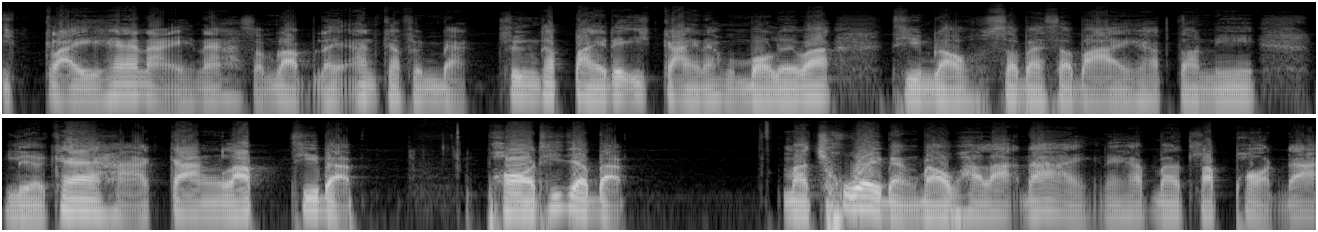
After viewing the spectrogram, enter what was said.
อีกไกลแค่ไหนนะสำหรับไลอันกาเฟนแบ็กซึ่งถ้าไปได้อีกไกลนะ ผมบอกเลยว่าทีมเราสบายๆครับ ตอนนี้เหลือแค่หากลางรับที่แบบพอที่จะแบบมาช่วยแบ่งเบาภาระได้นะครับ มาซัพพอร์ตได้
